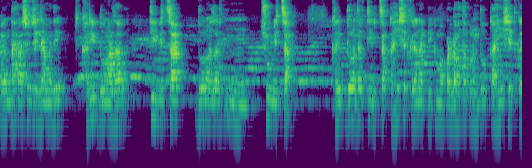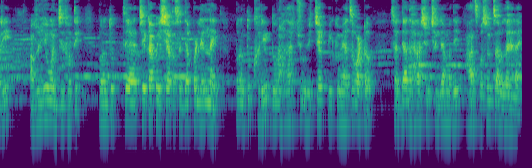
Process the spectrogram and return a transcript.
कारण धाराशिव जिल्ह्यामध्ये खरीप दोन हजार तेवीसचा दोन हजार चोवीसचा खरीप दोन हजार तेवीसचा काही शेतकऱ्यांना पीक विमा पडला होता. परंतु काही शेतकरी अजूनही वंचित होते. परंतु त्याचे काय पैसे आता सध्या पडलेले नाहीत? परंतु खरीप दोन हजार चोवीसच्या पीक विम्याचं वाटप सध्या धाराशिव जिल्ह्यामध्ये आजपासून चालू झालेलं आहे.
